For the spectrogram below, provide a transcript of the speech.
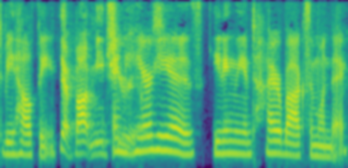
to be healthy. Yeah, bought me Cheerios. And here he is eating the entire box in one day.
